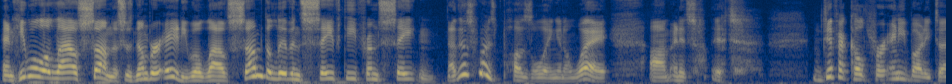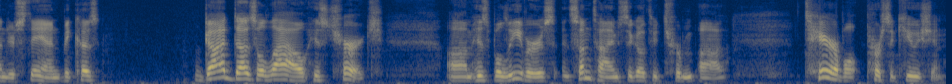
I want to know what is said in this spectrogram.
And he will allow some, this is number eight, he will allow some to live in safety from Satan. Now, this one's puzzling in a way, um, and it's, it's difficult for anybody to understand because God does allow his church, um, his believers, and sometimes to go through uh, terrible persecution.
